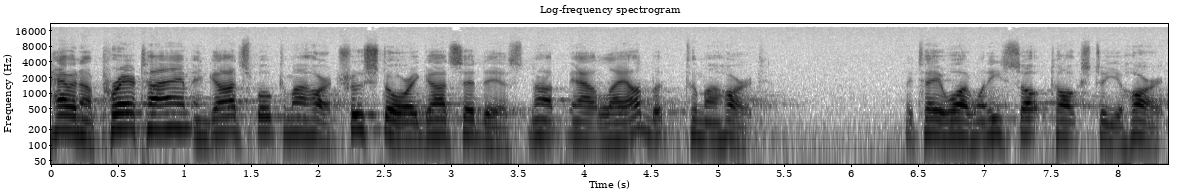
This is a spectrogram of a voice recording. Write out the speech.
having a prayer time, and God spoke to my heart. True story, God said this, not out loud, but to my heart. I tell you what, when He talks to your heart,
